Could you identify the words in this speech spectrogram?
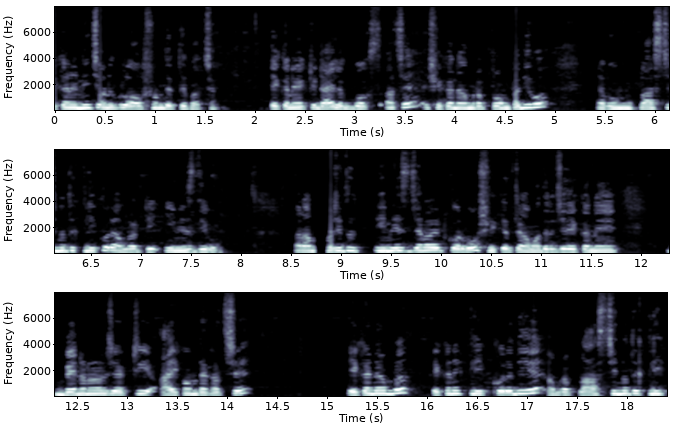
এখানে নিচে অনেকগুলো অপশন দেখতে পাচ্ছেন। এখানে একটি ডায়লগ বক্স আছে, সেখানে আমরা প্রমটা দিব এবং প্লাস চিহ্নতে ক্লিক করে আমরা একটি ইমেজ দিব। আর আমরা যেহেতু ইমেজ জেনারেট করব, সেক্ষেত্রে আমাদের যে এখানে ব্যানানোর যে একটি আইকন দেখাচ্ছে, এখানে আমরা, এখানে ক্লিক করে দিয়ে আমরা প্লাস চিহ্নতে ক্লিক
